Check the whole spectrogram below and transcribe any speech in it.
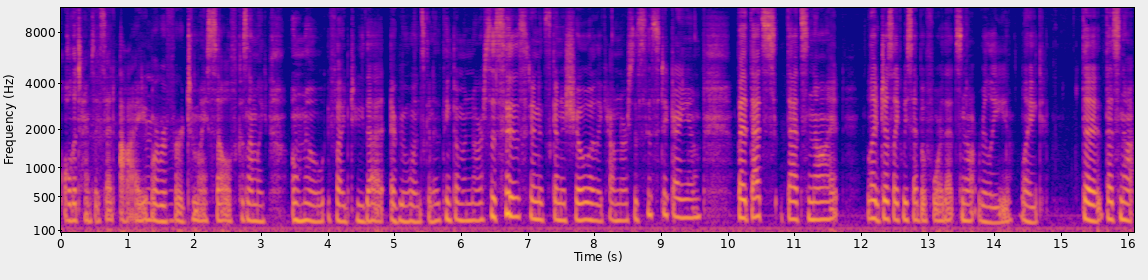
all the times i said i or mm-hmm. referred to myself because i'm like oh no if i do that everyone's gonna think i'm a narcissist and it's gonna show like how narcissistic i am. But that's that's not like just like we said before that's not really like the that's not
